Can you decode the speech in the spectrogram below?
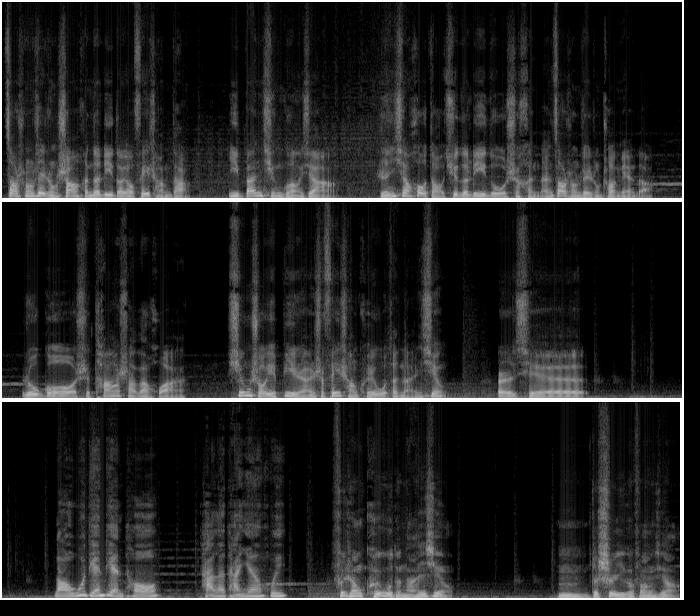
造成这种伤痕的力道要非常大。一般情况下，人向后倒去的力度是很难造成这种创面的。如果是他杀的话，凶手也必然是非常魁梧的男性，而且……”老吴点点头，弹了弹烟灰。非常魁梧的男性，嗯，这是一个方向，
